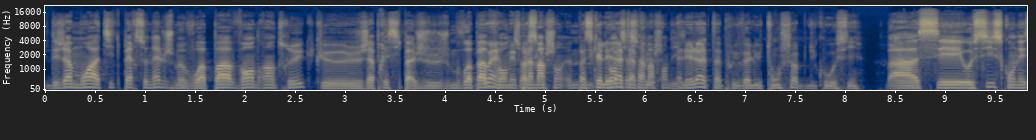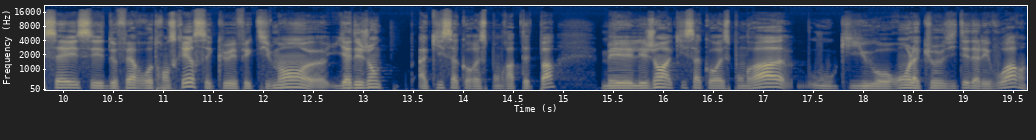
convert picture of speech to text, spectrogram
Déjà moi, à titre personnel, je me vois pas vendre un truc que j'apprécie pas. Je, je me vois pas Ouais, vendre sur la, parce marchand- Parce qu'elle est là, la plus, marchandise. elle est là, t'as plus valu ton shop du coup aussi. Bah c'est aussi ce qu'on essaye, c'est de faire retranscrire, c'est que effectivement, euh, il y a des gens à qui ça correspondra peut-être pas, mais les gens à qui ça correspondra ou qui auront la curiosité d'aller voir,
